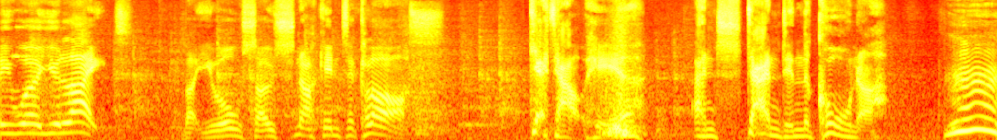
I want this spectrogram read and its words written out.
Only were you late, but you also snuck into class. Get out here and stand in the corner. Hmm.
